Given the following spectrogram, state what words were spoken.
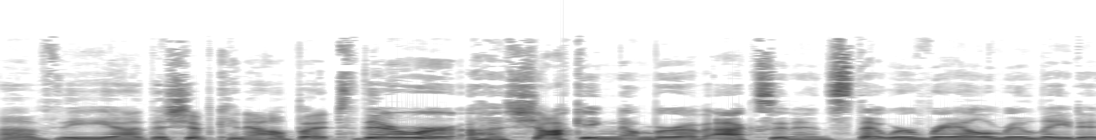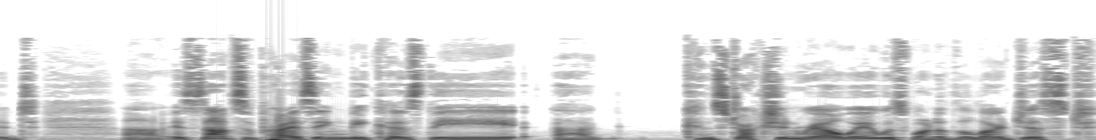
of the uh, the ship canal, but there were a shocking number of accidents that were rail related. Uh, it's not surprising because the uh, construction railway was one of the largest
